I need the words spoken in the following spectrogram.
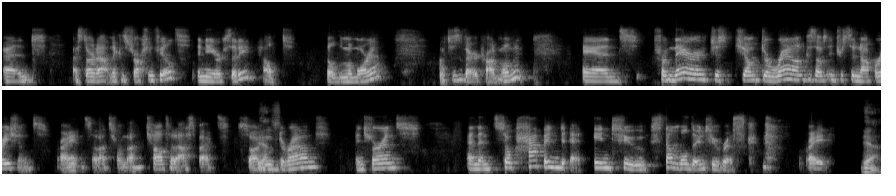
And I started out in the construction field in New York City, helped build the memorial, which is a very proud moment. And from there, just jumped around because I was interested in operations, right? So that's from the childhood aspect. So I yes. moved around, insurance, and then so happened into, stumbled into risk, right? Yeah.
